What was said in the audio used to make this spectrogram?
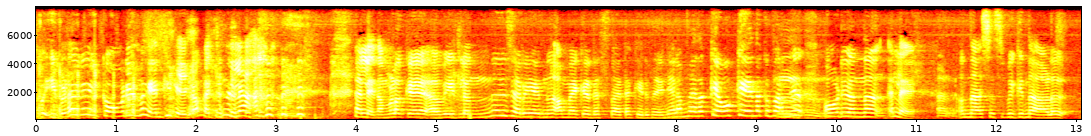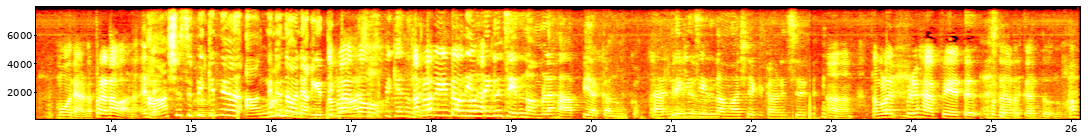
അപ്പൊ ഇവിടെ ഒരു കോമഡി ഒന്നും എനിക്ക് കേൾക്കാൻ പറ്റുന്നില്ല. അല്ലേ? നമ്മളൊക്കെ വീട്ടിലൊന്ന് ചെറിയ ഒന്ന് അമ്മയൊക്കെ ഡെസ്പായിട്ടൊക്കെ ഇരുന്ന് കഴിഞ്ഞാൽ അമ്മ അതൊക്കെ ഓക്കെ എന്നൊക്കെ പറഞ്ഞ് ഓടി വന്ന് അല്ലേ? ഒന്ന് ആശ്വസിപ്പിക്കുന്ന ആൾ മോനാണ് പ്രണവാണ് അല്ലേ? ആശ്വസിപ്പിക്കുന്ന അങ്ങനെയൊന്നും അവൻ അറിയത്തില്ല. നമ്മളെ വീണ്ടും എന്തെങ്കിലും ചെയ്ത് നമ്മളെ ഹാപ്പി ആക്കാൻ നോക്കും. എന്തെങ്കിലും ചെയ്ത് തമാശയൊക്കെ കാണിച്ച്. ആ നമ്മളെപ്പോഴും ഹാപ്പി ആയിട്ട് കൊണ്ട് നടക്കാൻ തോന്നും. മോനെ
